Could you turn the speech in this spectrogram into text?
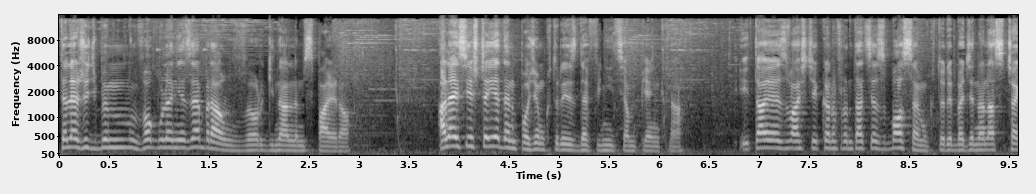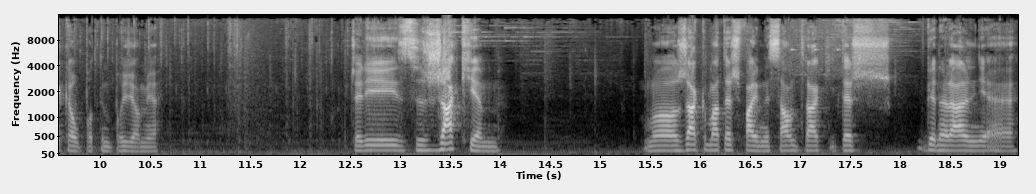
Tyle żyć bym w ogóle nie zebrał w oryginalnym Spyro. Ale jest jeszcze jeden poziom, który jest definicją piękna. I to jest właśnie konfrontacja z bossem, który będzie na nas czekał po tym poziomie. Czyli z Żakiem. No, Żak ma też fajny soundtrack i też generalnie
